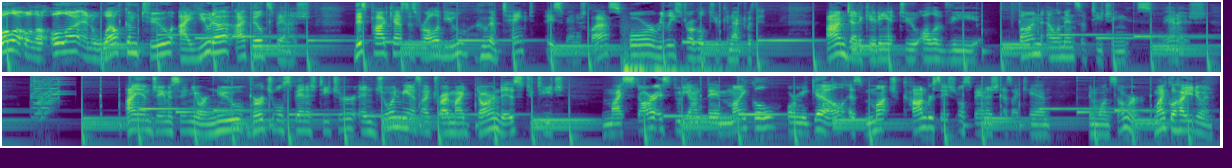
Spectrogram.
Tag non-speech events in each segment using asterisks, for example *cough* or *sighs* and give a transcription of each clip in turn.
Hola, hola, hola, and welcome to Ayuda I Failed Spanish. This podcast is for all of you who have tanked a Spanish class or really struggled to connect with it. I'm dedicating it to all of the fun elements of teaching Spanish. I am Jameson, your new virtual Spanish teacher, and join me as I try my darndest to teach my star estudiante Michael or Miguel as much conversational Spanish as I can in one summer. Michael, how you doing?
